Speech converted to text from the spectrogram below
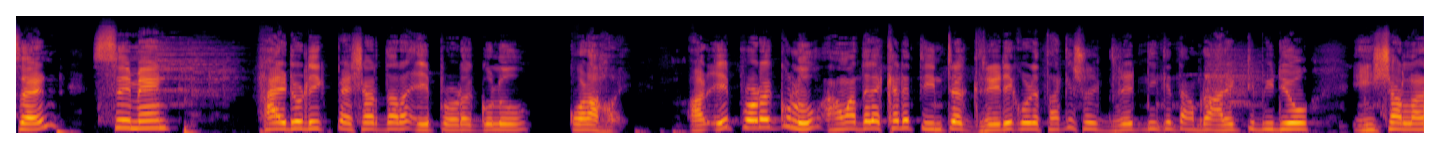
sand cement hydraulic pressure দ্বারা এই প্রোডাক্টগুলো করা হয়। আর এই প্রোডাক্টগুলো আমাদের এখানে তিনটা গ্রেডে করে থাকে, সেই গ্রেড নিয়ে কিন্তু আমরা আরেকটি ভিডিও ইনশাল্লাহ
